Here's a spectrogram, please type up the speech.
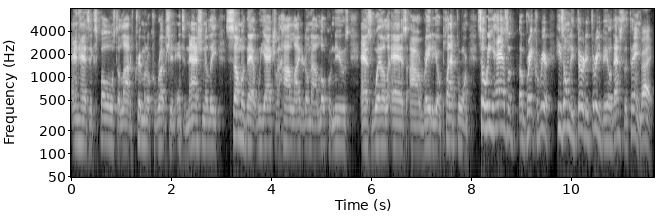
and has exposed a lot of criminal corruption internationally. Some of that we actually highlighted on our local news as well as our radio platform. So he has a, a great career. He's only 33, Bill. That's the thing. Right,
